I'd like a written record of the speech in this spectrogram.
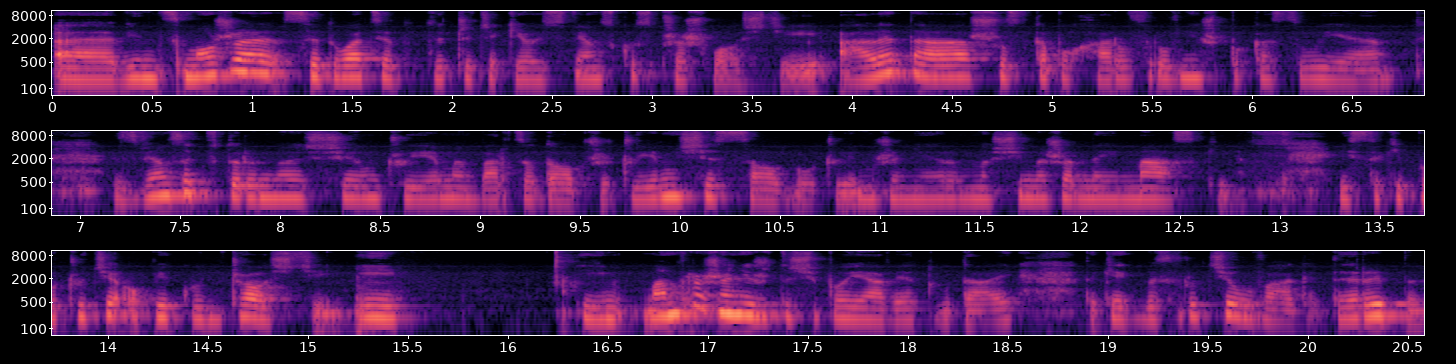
E, więc może sytuacja dotyczyć jakiegoś związku z przeszłości, ale ta szóstka pucharów również pokazuje związek, w którym my się czujemy bardzo dobrze, czujemy się sobą, czujemy, że nie nosimy żadnej maski. Jest takie poczucie opiekuńczości i i mam wrażenie, że to się pojawia tutaj, tak jakby zwróćcie uwagę, te ryby,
